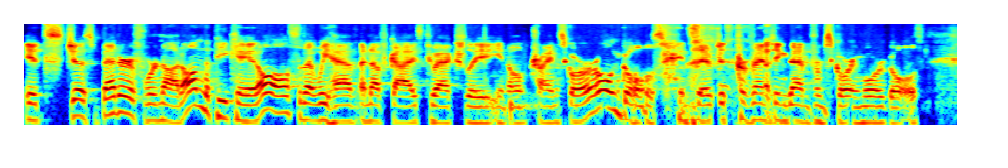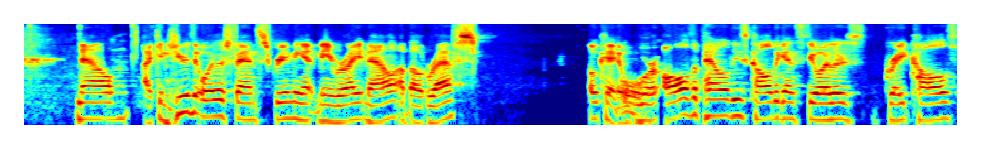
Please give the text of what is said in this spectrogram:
It's just better if we're not on the PK at all so that we have enough guys to actually, you know, try and score our own goals instead of just preventing them from scoring more goals. Now, I can hear the Oilers fans screaming at me right now about refs. Okay, were all the penalties called against the Oilers great calls?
